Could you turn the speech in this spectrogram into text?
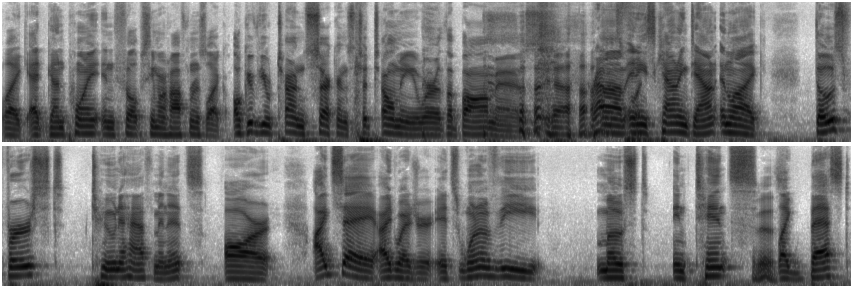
Like at gunpoint, and Philip Seymour Hoffman is like, "I'll give you ten seconds to tell me where the bomb is." um, and he's counting down, and like those first two and a half minutes are, I'd say, I'd wager it's one of the most intense, like best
